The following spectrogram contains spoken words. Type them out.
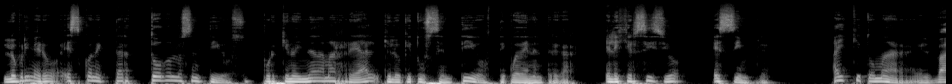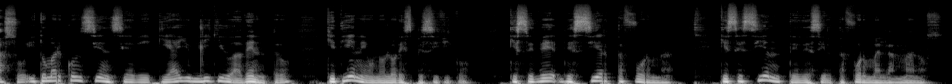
Lo primero es conectar todos los sentidos, porque no hay nada más real que lo que tus sentidos te pueden entregar. El ejercicio es simple. Hay que tomar el vaso y tomar conciencia de que hay un líquido adentro que tiene un olor específico que se ve de cierta forma, que se siente de cierta forma en las manos.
